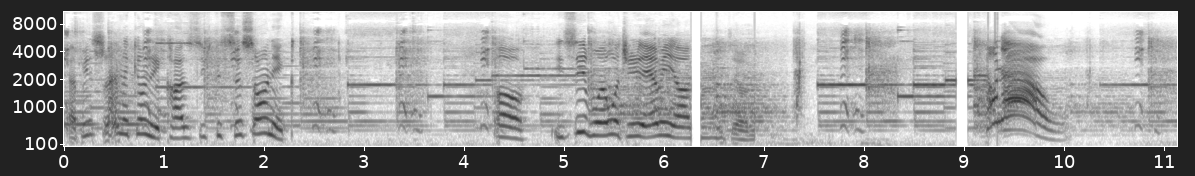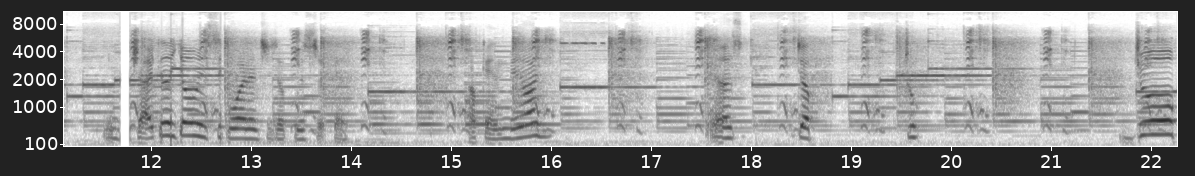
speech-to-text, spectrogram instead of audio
Tapi sebenarnya kan dia kasih ke Sonic. Oh, you see what what you having on Oh no! Saya kena jom isi kuat cerita puisi kan. Okay, Milan. Yes, jump, jump, jump.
